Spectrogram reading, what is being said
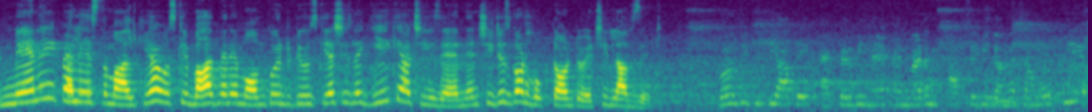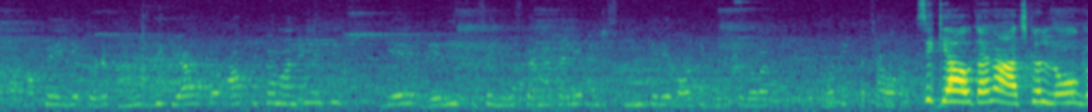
मैंने ही पहले इस्तेमाल किया उसके बाद मैंने मॉम को इंट्रोड्यूस किया। शी लाइक ये क्या चीज़ है? And then she just got hooked on to it she loves it Gaur ji क्योंकि आप एक एक्टर भी हैं एंड मैडम आपसे भी जानना चाहूँगा कि आपने ये प्रोडक्ट यूज़ भी किया। तो आप कितना मानती हैं कि ये डेली इसे यूज़ करना चाहिए एंड स्किन के लिए बहुत ही ब्यूटीफुल होगा सी क्या होता है ना आजकल लोग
